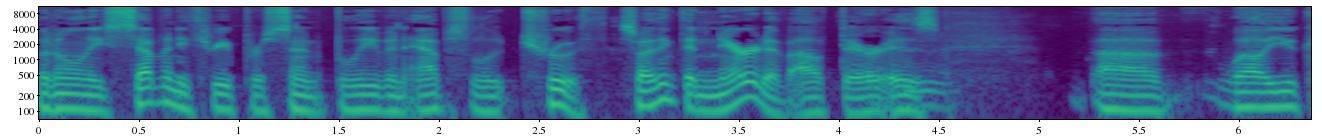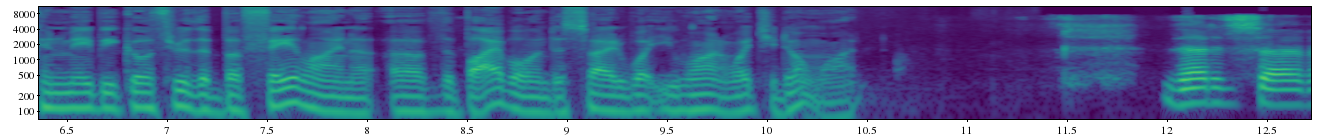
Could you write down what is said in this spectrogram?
but only 73% believe in absolute truth. So I think the narrative out there is. Uh, well, you can maybe go through the buffet line of the Bible and decide what you want and what you don't want. That is uh,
